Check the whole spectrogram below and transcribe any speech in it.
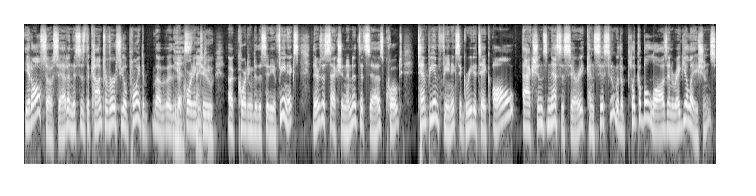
It also said, and this is the controversial point, uh, uh yes, according to you. according to the city of Phoenix, there's a section in it that says, "quote Tempe and Phoenix agree to take all actions necessary, consistent with applicable laws and regulations,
